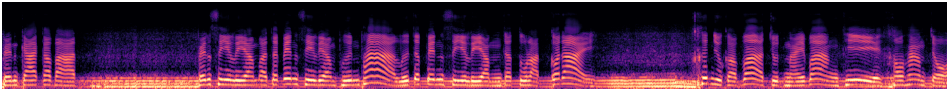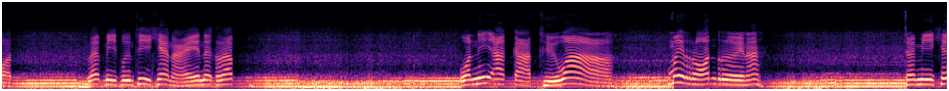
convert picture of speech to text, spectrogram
เป็นกากบาท เป็นสี่เหลี่ยมอาจจะเป็นสี่เหลี่ยมผืนผ้า หรือจะเป็นสี่เหลี่ยมจัตุรัสก็ได้ ขึ้นอยู่กับว่าจุดไหนบ้างที่เขาห้ามจอด และมีพื้นที่แค่ไหนนะครับ วันนี้อากาศถือว่าไม่ร้อนเลยนะ จะมีแค่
